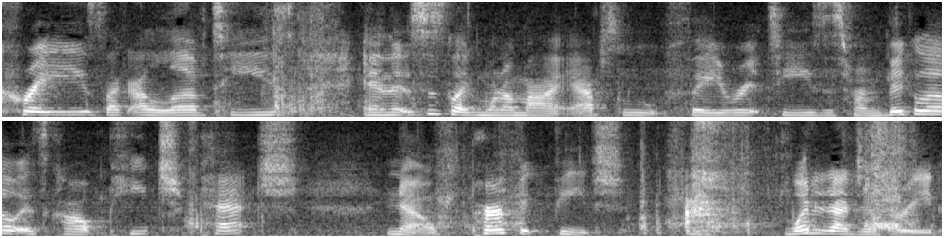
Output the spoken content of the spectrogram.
craze like i love teas. And this is like one of my absolute favorite teas. It's from bigelow. It's called peach patch. No perfect peach. What did i just read?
